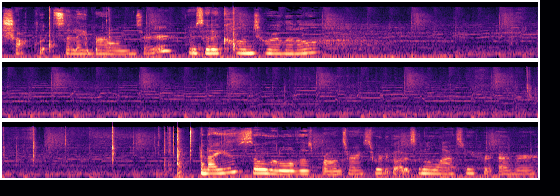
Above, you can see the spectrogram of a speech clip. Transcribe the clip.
Chocolate Soleil Bronzer. I'm just going to contour a little. And I use so little of this bronzer, I swear to god it's gonna last me forever.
